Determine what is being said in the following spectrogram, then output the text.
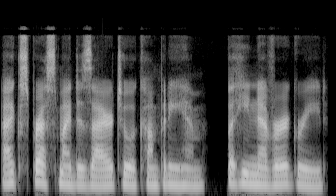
I expressed my desire to accompany him, but he never agreed.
